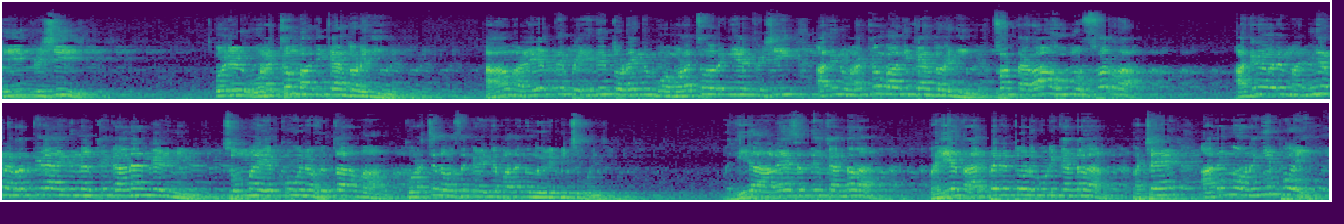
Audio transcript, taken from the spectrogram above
ഈ കൃഷി ഒരു ഉണക്കം ബാധിക്കാൻ തുടങ്ങി? ആ മഴയത്ത് പെയ്ത് തുടങ്ങുമ്പോ മുളച്ചു തുടങ്ങിയ കൃഷി അതിന് ഉണക്കം ബാധിക്കാൻ തുടങ്ങി. അതിനെ ഒരു മഞ്ഞ നിറത്തിലായി നിങ്ങൾക്ക് കാണാൻ കഴിഞ്ഞു. സുമ്മ യക്കൂന ഹുത്താമ. കുറച്ച് ദിവസം കഴിഞ്ഞ അതങ്ങ് ഒരുമിച്ച് പോയി. വലിയ ആവേശത്തിൽ കണ്ടതാണ്. വലിയ താല്പര്യത്തോടു കൂടി കണ്ടതാണ്. പക്ഷേ അതങ്ങ് ഉണങ്ങിപ്പോയി.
